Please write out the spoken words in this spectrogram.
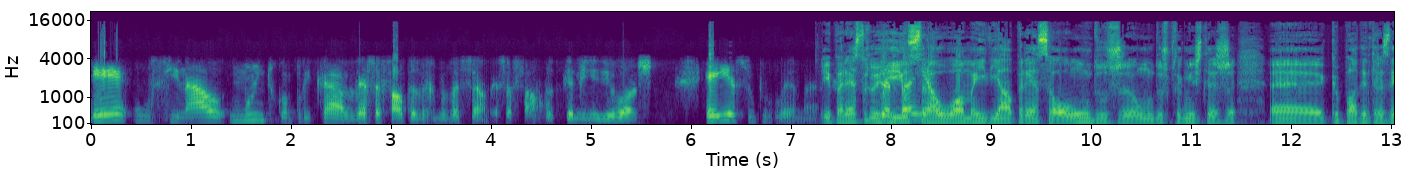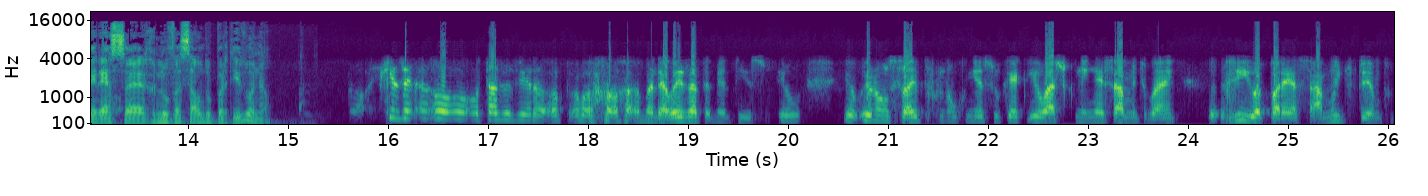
é um sinal muito complicado dessa falta de renovação, dessa falta de caminho ideológico. É esse o problema. E parece que o Rio será é... o homem ideal para essa, ou um dos, um dos protagonistas uh, que podem trazer essa renovação do partido ou não? Quer dizer, oh, oh, estás a ver, oh, oh, Manel, é exatamente isso. Eu, eu, eu não sei, porque não conheço o que é que. Eu acho que ninguém sabe muito bem Rio aparece há muito tempo,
